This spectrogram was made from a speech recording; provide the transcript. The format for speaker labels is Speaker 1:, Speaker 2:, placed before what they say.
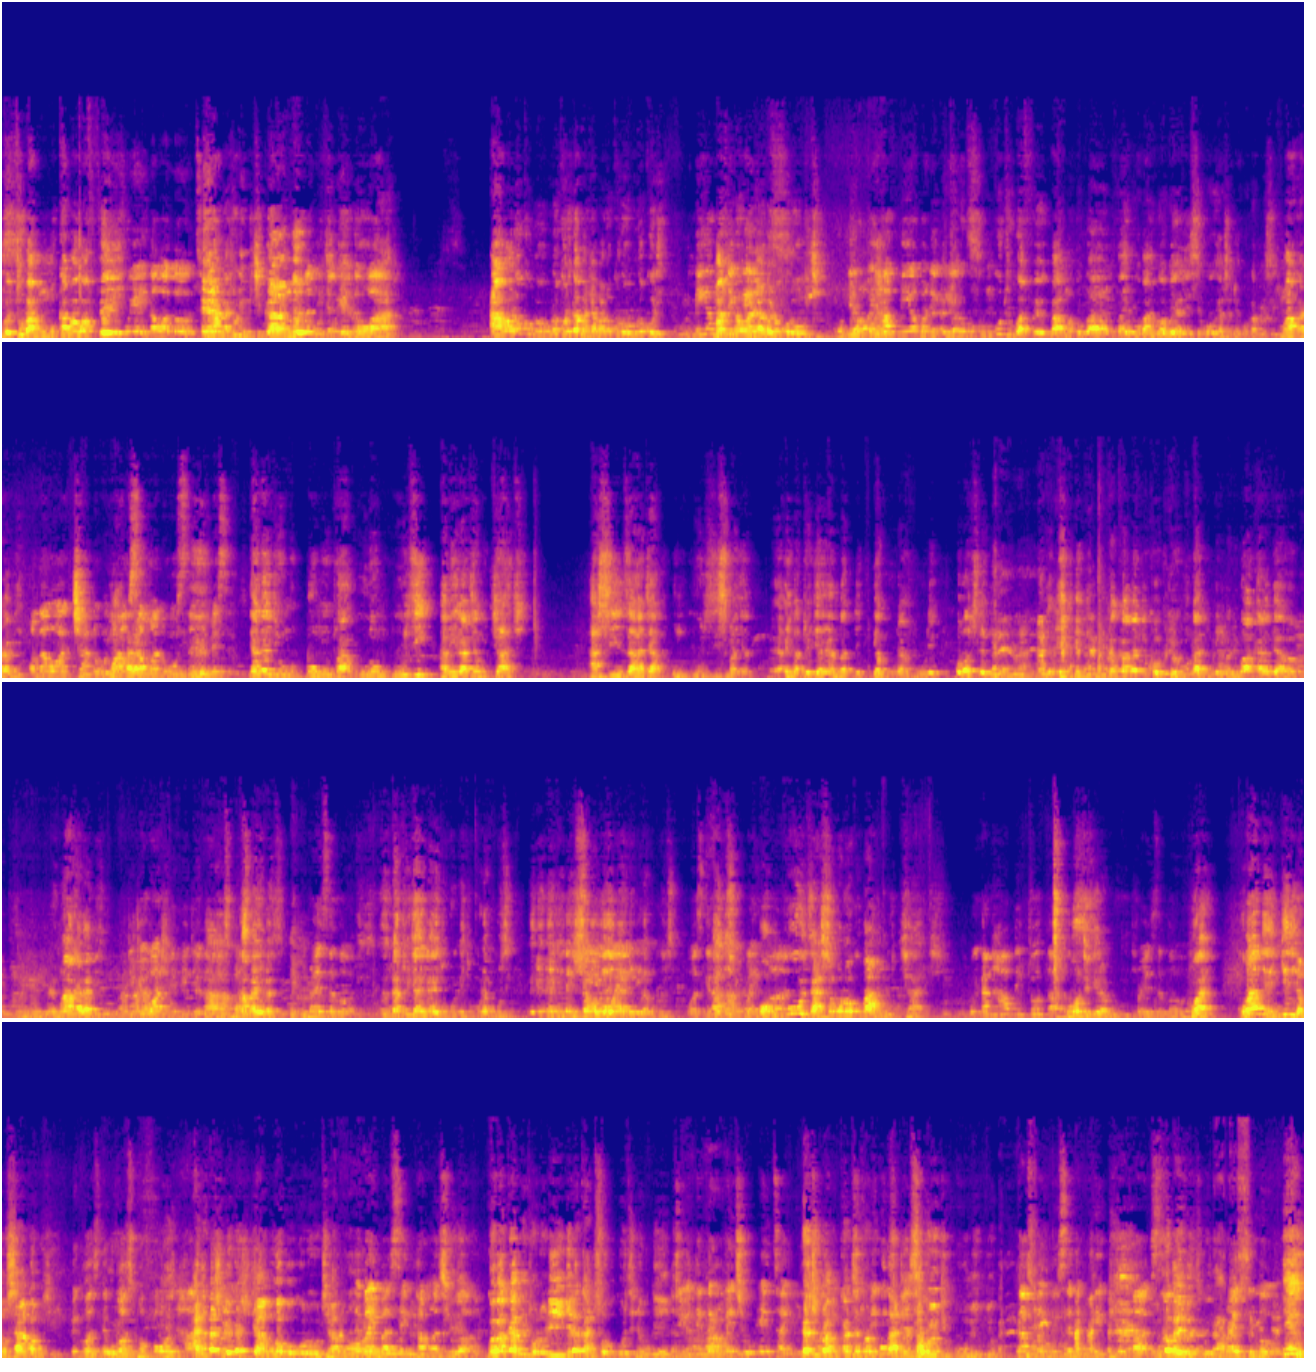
Speaker 1: bwe tuba mu mukama waffe era nga tuli mu kigambo erowa abalokole obulokole gamba nti abalokole obulokole mati
Speaker 2: nobala
Speaker 1: abalokole obuki?
Speaker 2: Eh,
Speaker 1: ku mukutu gwaffe gwa bible bange oba
Speaker 2: yaleeseko yasadeko kamesage mwakalabye.
Speaker 1: Eh. Yaganje omuntu akuula omukuuzi abeera atya mu kyaki asinza atya omukuuzi simanya eh, engato gyayambadde yakulambuule oba okitegeera mwakalabye abamu mwakalabye
Speaker 2: Did you watch the video? That
Speaker 1: Ah,
Speaker 2: was
Speaker 1: mukama
Speaker 2: posted?
Speaker 1: yebaze
Speaker 2: Praise the Lord.
Speaker 1: engato gyalina ekikulabukuzi
Speaker 2: The
Speaker 1: ensawo
Speaker 2: shoe
Speaker 1: gyalina
Speaker 2: wearing
Speaker 1: ekikulabukuzi
Speaker 2: was given to you by man.
Speaker 1: omukuuzi asobola okubaamu mu kyaki
Speaker 2: We can have the two
Speaker 1: oba
Speaker 2: thoughts.
Speaker 1: bulungi
Speaker 2: Praise the Lord.
Speaker 1: Why? kubanga enjiri yamusanga muki
Speaker 2: Because the gospel forward
Speaker 1: ate bayibuli ekekijyamu bagokola otya
Speaker 2: the Bible said, Come as you
Speaker 1: gwe bagambye nti olwo liyingira ekanisa obukozi ne bugenda
Speaker 2: Do you think the moment you enter, you
Speaker 1: mu kanisa twakuga nti ensawo gikuume nnyo
Speaker 2: That's why we said, keep your bags.
Speaker 1: mukama yebaziwe
Speaker 2: Praise the Lord.
Speaker 1: Eh,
